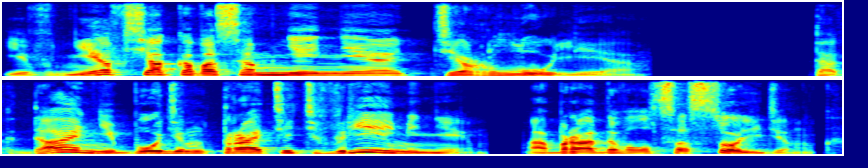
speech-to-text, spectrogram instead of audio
и, вне всякого сомнения, Терлулия. «Тогда не будем тратить времени», — обрадовался Сольдинг.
